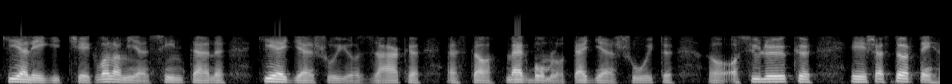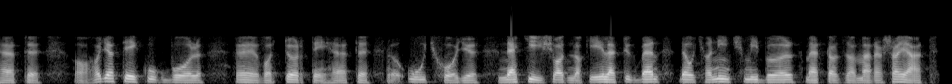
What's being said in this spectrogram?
kielégítsék, valamilyen szinten kiegyensúlyozzák ezt a megbomlott egyensúlyt a szülők, és ez történhet a hagyatékukból, vagy történhet úgy, hogy neki is adnak életükben, de hogyha nincs miből, mert azzal már a saját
